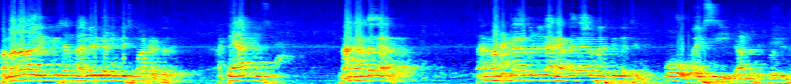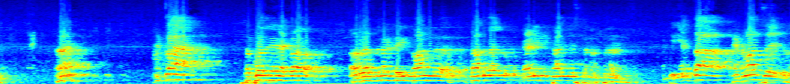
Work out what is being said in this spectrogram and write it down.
మా మనవరాలు ఇంగ్లీష్ అంతా అమెరికన్ ఇంగ్లీష్ మాట్లాడుతుంది. ఆ ట్యాప్ చూసి నాకు అర్థం కాదు. తను మాట్లాడుతుంటే నాకు అర్థం కాని పరిస్థితి వచ్చింది. ఓ ఐసి అన్నది పొద్దున్న. అట్లా సపోజ్ నేను ఎక్కడ వెళ్తున్నట్టు ఈ కాల్ తాతగారు డాడీకి కాల్ చేస్తాను వస్తున్నాను ఎంత అడ్వాన్స్ అయ్యారు?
